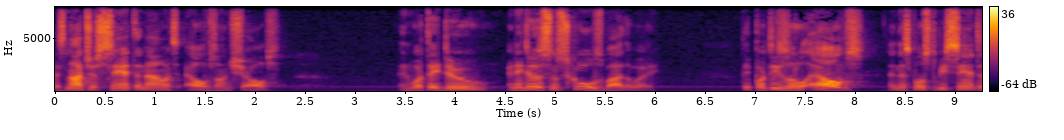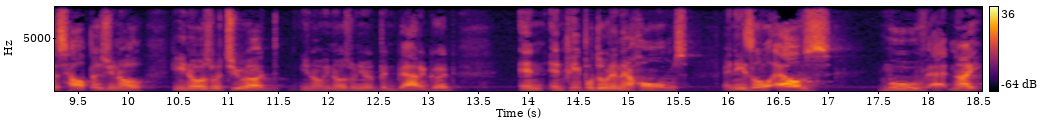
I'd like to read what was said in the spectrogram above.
it's not just Santa now, it's elves on shelves. And what they do, and they do this in schools, by the way. They put these little elves, and they're supposed to be Santa's helpers. You know, he knows what you are, you know, he knows when you've been bad or good. And, and people do it in their homes, and these little elves move at night.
